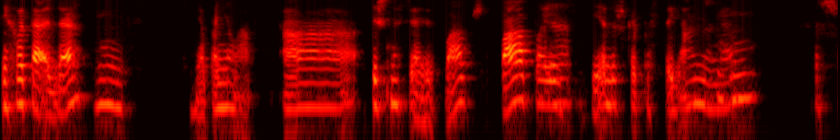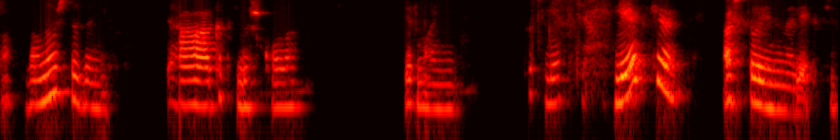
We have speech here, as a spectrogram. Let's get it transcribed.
Не хватает, да? М, Я поняла. А ты ж на связи с, бабуш- с папой, Да. с дедушкой постоянно, да? мгм. Хорошо. Волнуешься за них? Да. А как тебе школа в Германии? Тут легче. Легче? А что именно легче?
